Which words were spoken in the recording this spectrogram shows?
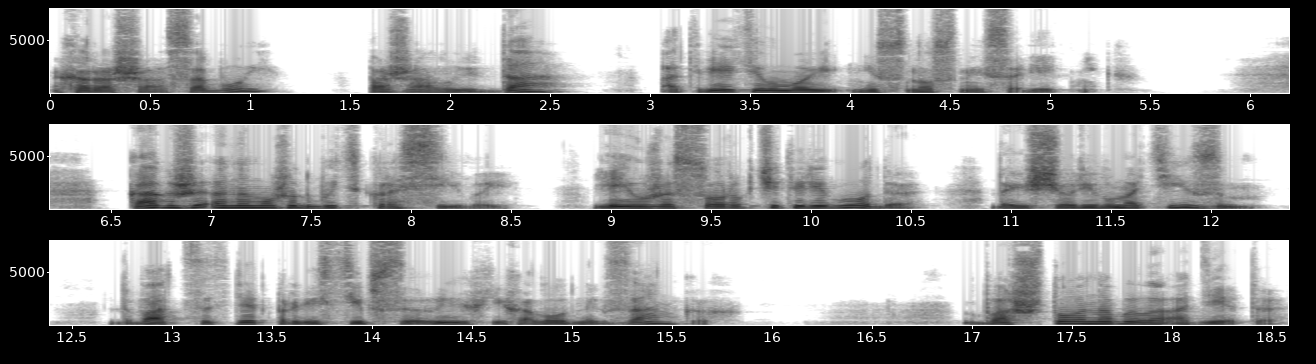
Хороша собой? Пожалуй, да, ответил мой несносный советник. Как же она может быть красивой? Ей уже 44 года, да еще ревматизм, 20 лет провести в сырых и холодных замках. Во что она была одета?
